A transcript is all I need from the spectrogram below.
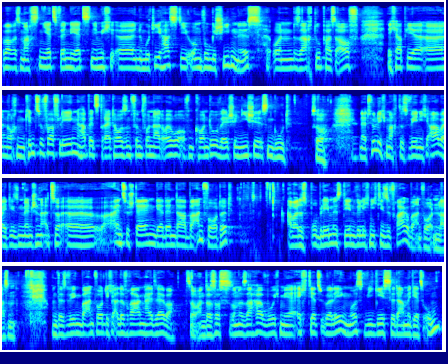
Aber was machst du denn jetzt, wenn du jetzt nämlich äh, eine Mutti hast, die irgendwo geschieden ist und sagt, du pass auf, ich habe hier äh, noch ein Kind zu verpflegen, habe jetzt 3.500 Euro auf dem Konto, welche Nische ist denn gut? So, natürlich macht es wenig Arbeit, diesen Menschen zu, äh, einzustellen, der denn da beantwortet. Aber das Problem ist, denen will ich nicht diese Frage beantworten lassen. Und deswegen beantworte ich alle Fragen halt selber. So, und das ist so eine Sache, wo ich mir echt jetzt überlegen muss, wie gehst du damit jetzt um?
